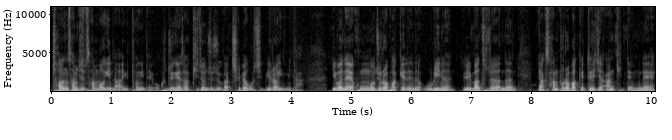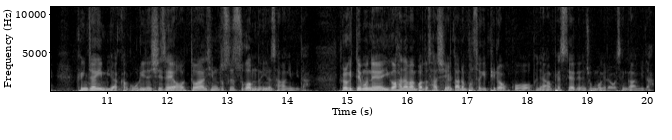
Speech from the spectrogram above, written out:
1033억이나 유통이 되고 그 중에서 기존 주주가 751억입니다. 이번에 공모주로 받게 되는 우리는 일반 투자자는 약 3%밖에 되지 않기 때문에 굉장히 미약하고 우리는 시세에 어떠한 힘도 쓸 수가 없는 이런 상황입니다. 그렇기 때문에 이거 하나만 봐도 사실 다른 분석이 필요 없고 그냥 패스해야 되는 종목이라고 생각합니다.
